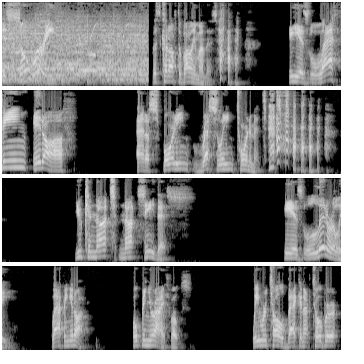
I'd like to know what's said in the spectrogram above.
is so worried. Let's cut off the volume on this. he is laughing it off at a sporting wrestling tournament. you cannot not see this. He is literally laughing it off. Open your eyes, folks. We were told back in October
